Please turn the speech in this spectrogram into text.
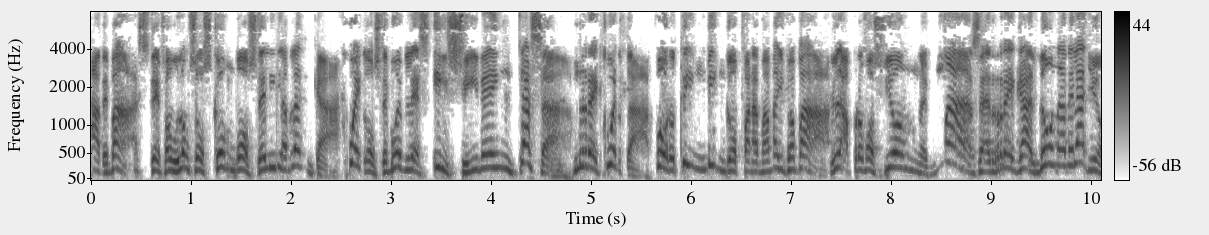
Además de fabulosos combos de línea blanca, juegos de muebles y cine en casa. Recuerda, Fortín Bingo para mamá y papá, la promoción más regalona del año.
